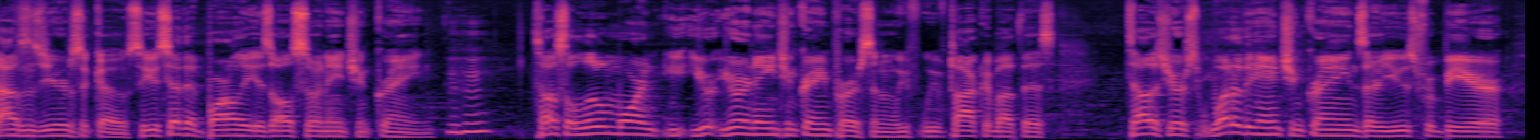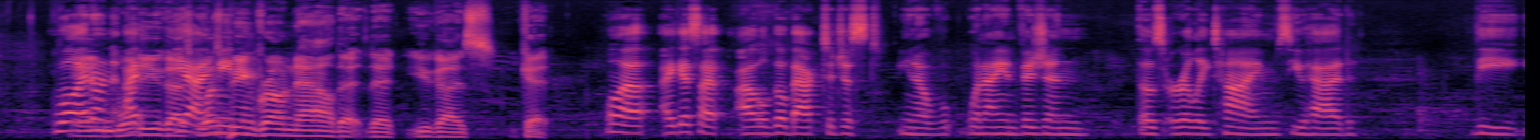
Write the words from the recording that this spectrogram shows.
thousands of years ago. So you said that barley is also an ancient grain. Mhm. Tell us a little more. You're, you're an ancient grain person. We've, we've talked about this. Tell us yours. What are the ancient grains that are used for beer? Well, I don't- What I- do you guys? yeah, I what's mean- being grown now that that you guys get? Well, I guess I, I will go back to just, you know, when I envision those early times, you had the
